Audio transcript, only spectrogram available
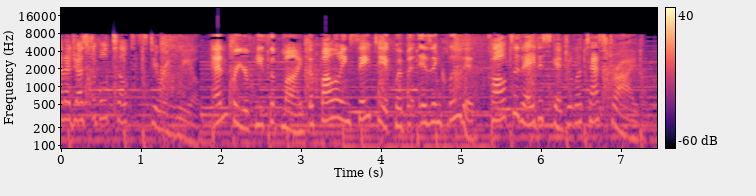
an adjustable tilt steering wheel. And for your peace of mind, the following safety equipment is included. Call today to schedule a test drive.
